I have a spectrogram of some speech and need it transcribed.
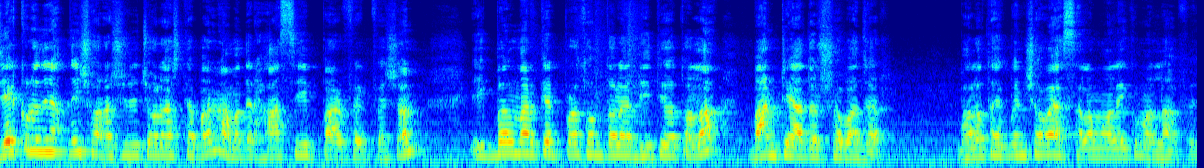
যে কোনো দিন আপনি সরাসরি চলে আসতে পারেন, আমাদের হাসি পারফেক্ট ফ্যাশন ইকবাল মার্কেট প্রথম তলা, দ্বিতীয় তলা, বান্টি আদর্শ বাজার। ভালো থাকবেন সবাই, আসসালামু আলাইকুম, আল্লাহ হাফেজ।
